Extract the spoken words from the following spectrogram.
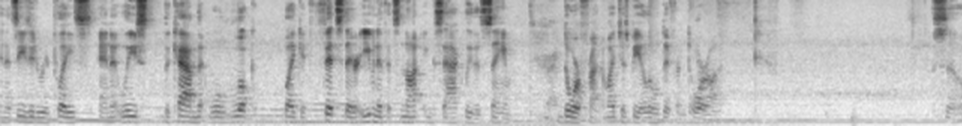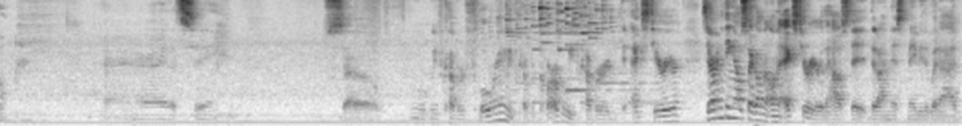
and it's easy to replace and at least the cabinet will look like it fits there even if it's not exactly the same Right. door front it might just be a little different door on it so Alright, let's see. So, we've covered flooring, we've covered carpet, we've covered the exterior. Is there anything else like on the, on the exterior of the house that, that I missed maybe that would add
